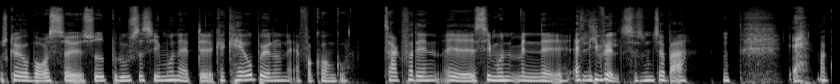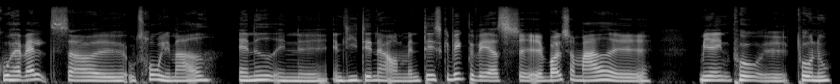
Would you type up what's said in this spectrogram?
Nu skriver vores øh, søde producer Simon, at øh, kakaobønnerne er fra Kongo. Tak for den, øh, Simon. Men øh, alligevel, så synes jeg bare, ja, man kunne have valgt så øh, utrolig meget andet end, øh, end lige det navn. Men det skal vi ikke bevæge os øh, voldsomt meget øh, mere ind på, øh, på nu.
